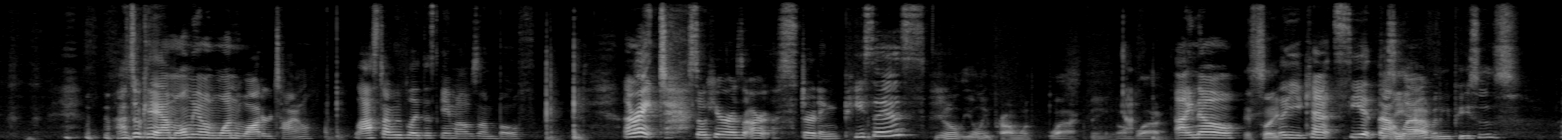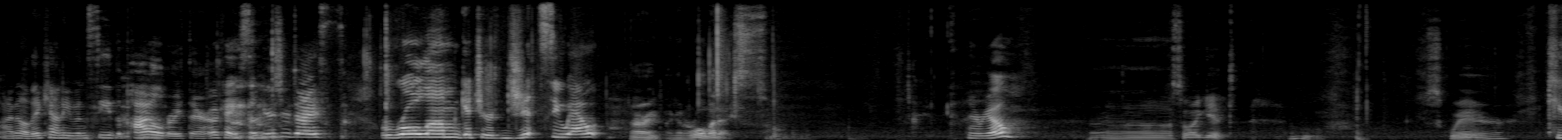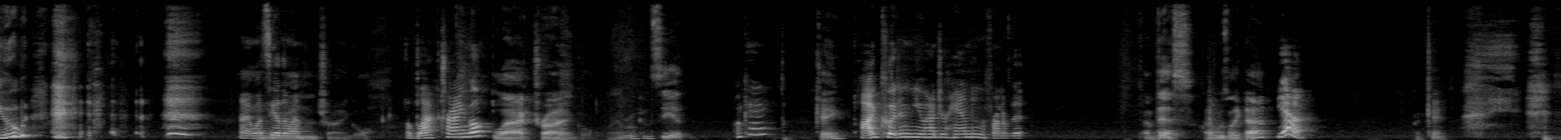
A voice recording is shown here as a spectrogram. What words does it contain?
That's okay. I'm only on one water tile. Last time we played this game, I was on both. All right. So here is our starting pieces. You know, the only problem with black being on black, I know it's like, you can't see it that does he well. have any pieces? I know. They can't even see the pile right there. Okay. So here's your dice. Roll them. Get your jitsu out. All right, I'm going to roll my dice. There we go. Uh, so I get ooh, square. Cube. what's the other one? Triangle. A black triangle? Black triangle. Everyone can see it. Okay. Okay. I couldn't. You had your hand in the front of it. And this. I was like that? Yeah. Okay.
